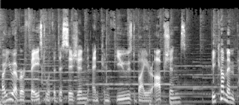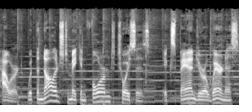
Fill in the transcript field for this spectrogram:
Are you ever faced with a decision and confused by your options? Become empowered with the knowledge to make informed choices, expand your awareness,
